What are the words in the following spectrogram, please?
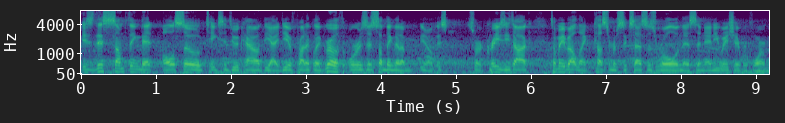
is this something that also takes into account the idea of product led growth, or is this something that I'm, you know, is sort of crazy talk. Tell me about like customer success's role in this in any way, shape, or form.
